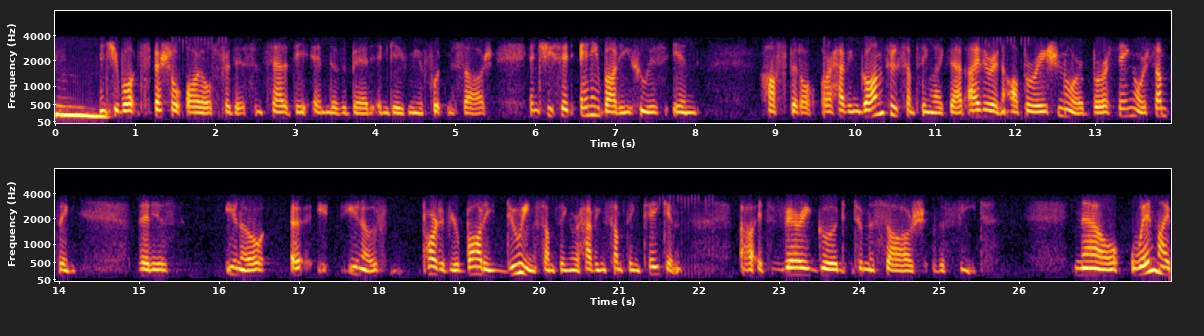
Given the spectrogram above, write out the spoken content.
Hmm. And she bought special oils for this and sat at the end of the bed and gave me a foot massage. And she said, anybody who is in hospital or having gone through something like that, either an operation or a birthing or something that is, you know, uh, you know, part of your body doing something or having something taken, uh, it's very good to massage the feet. Now, when my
